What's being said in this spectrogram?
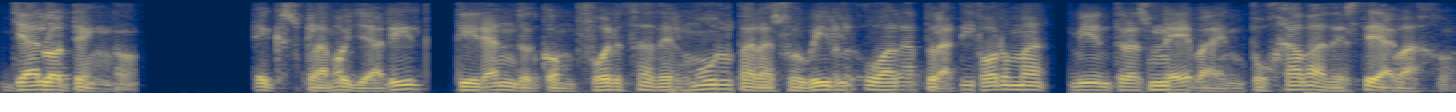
Ya lo tengo exclamó Yarid, tirando con fuerza del mul para subirlo a la plataforma, mientras Neva empujaba desde abajo.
